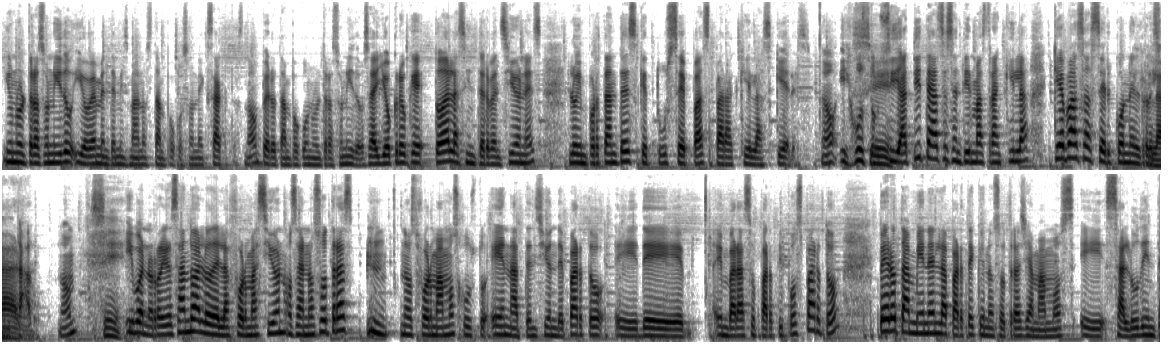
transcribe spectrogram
Y un ultrasonido, y obviamente mis manos tampoco son exactas, ¿no? Pero tampoco un ultrasonido. O sea, yo creo que todas las intervenciones, lo importante es que tú sepas para qué las quieres, ¿no? Y justo, Sí. si a ti te hace sentir más tranquila, ¿qué vas a hacer con el Claro. resultado, ¿no? Sí. Y bueno, regresando a lo de la formación, o sea, nosotras nos formamos justo en atención de parto, eh, de embarazo, parto y posparto, pero también en la parte que nosotras llamamos eh, salud integral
